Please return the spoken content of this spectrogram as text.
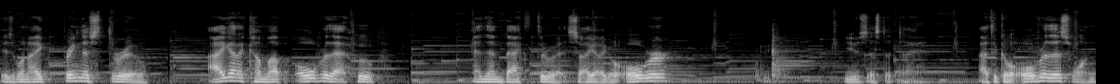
is when I bring this through, I gotta come up over that hoop and then back through it. So I gotta go over, use this to tie I have to go over this one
